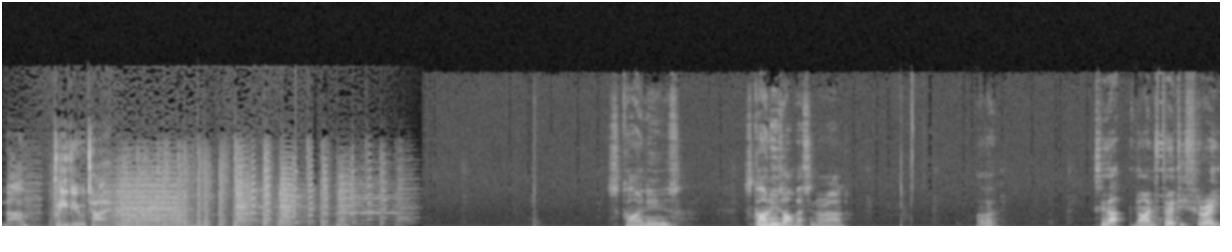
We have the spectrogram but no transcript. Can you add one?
And now, preview time. Sky News. Sky News aren't messing around. They? See that? 933.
